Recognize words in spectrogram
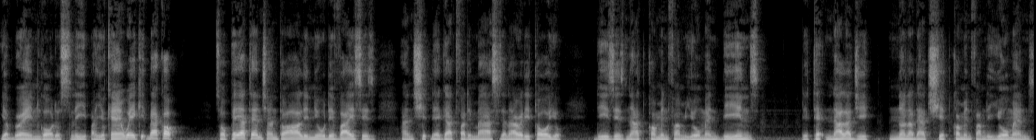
Your brain go to sleep and you can't wake it back up. So pay attention to all the new devices and shit they got for the masses. And I already told you, this is not coming from human beings. The technology, none of that shit coming from the humans.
